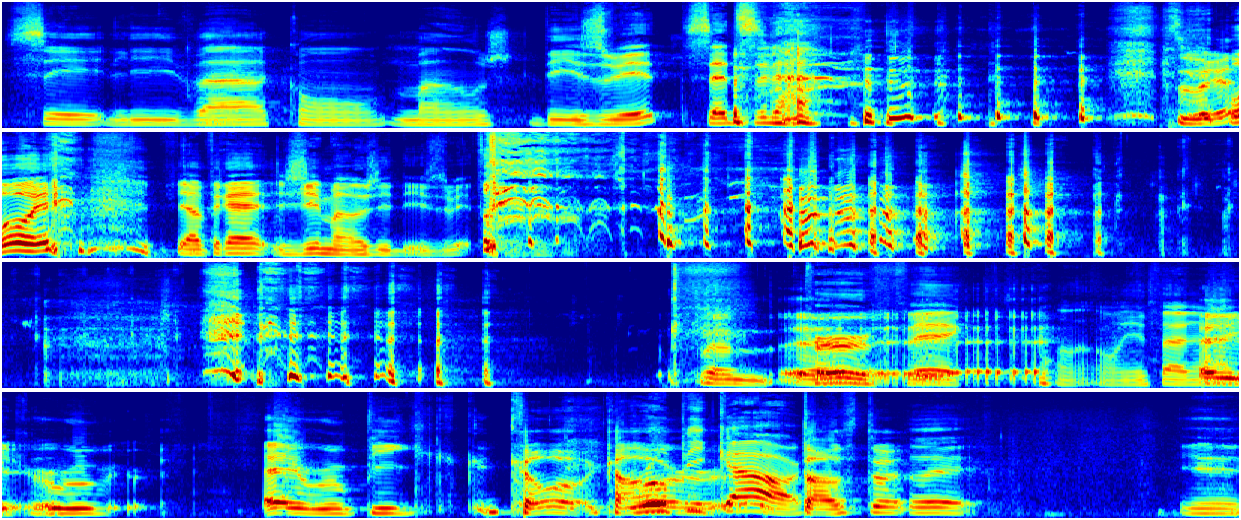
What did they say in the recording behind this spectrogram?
C'est l'hiver qu'on mange des huîtres. Cette syllabe. C'est vrai? ouais, ouais. Puis après, j'ai mangé des huîtres. Euh, Perfect. On, on vient de faire un Hey, hey, Rupi Car. Rupi Kaur. Tasse-toi. Ouais. Yeah.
